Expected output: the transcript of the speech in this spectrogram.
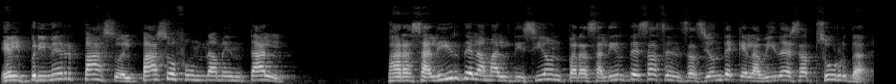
El primer paso, el paso fundamental para salir de la maldición, para salir de esa sensación de que la vida es absurda,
